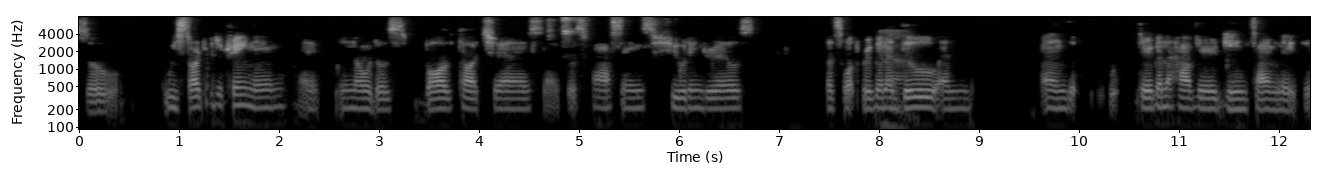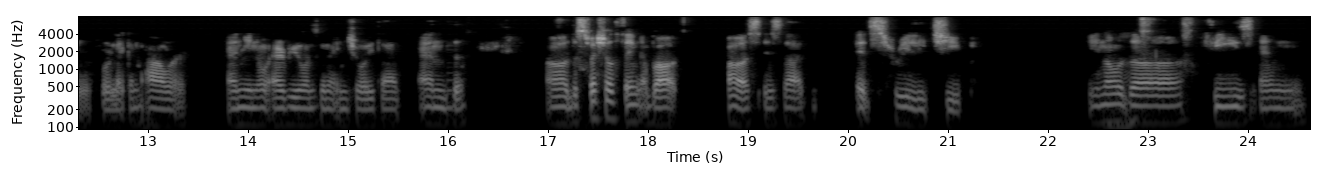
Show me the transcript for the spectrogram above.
So we started the training like you know those ball touches like those passings shooting drills. That's what we're gonna Yeah. do and and they're gonna have their game time later for like an hour. And you know everyone's gonna enjoy that. And uh the special thing about us is that it's really cheap. You know the fees in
